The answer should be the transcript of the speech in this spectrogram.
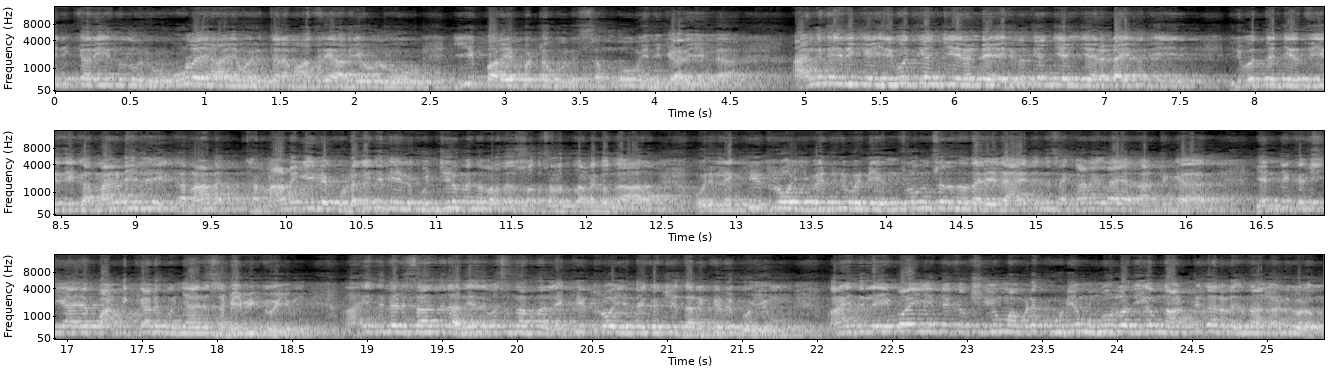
എനിക്കറിയുന്നത് ഒരു ഊളയായ ഒരുത്തനെ മാത്രമേ അറിയുള്ളൂ. ഈ പറയപ്പെട്ട ഒരു സംഭവം എനിക്കറിയില്ല. അങ്ങനെ ഇരിക്കെ ഇരുപത്തിയഞ്ച് രണ്ട് ഇരുപത്തിയഞ്ച് അഞ്ച് രണ്ടായിരത്തി ഇരുപത്തിയഞ്ച് തീയതി കർണാടകയിലെ കർണാടക കർണാടകയിലെ കുടക് ജില്ലയിലെ കുഞ്ചിരം എന്ന സ്ഥലത്ത് നടക്കുന്ന ഒരു ലക്കി ഡ്രോ ഇവന്റിന് വേണ്ടി ഇൻഫ്ലുവൻസർ എന്ന നിലയിൽ ആയിരത്തിന്റെ സംഘാടകരായ നാട്ടുകാർ എന്റെ കക്ഷിയായ പാട്ടിക്കാട് കുഞ്ഞാനെ സമീപിക്കുകയും ആയതിന്റെ അടിസ്ഥാനത്തിൽ അന്നേ ദിവസം നടന്ന ലക്കി ഡ്രോ എന്റെ കക്ഷി നറുക്കെടുക്കുകയും ആയത് ലൈവായി എന്റെ കക്ഷിയും അവിടെ കൂടിയ മുന്നൂറിലധികം നാട്ടുകാരടങ്ങുന്ന ആളുകളും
